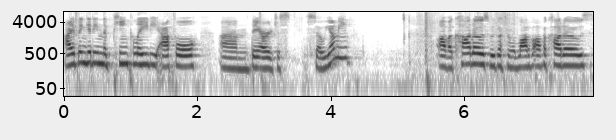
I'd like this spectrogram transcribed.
I've been getting the Pink Lady apple. Um, they are just so yummy. Avocados, we go through a lot of avocados.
